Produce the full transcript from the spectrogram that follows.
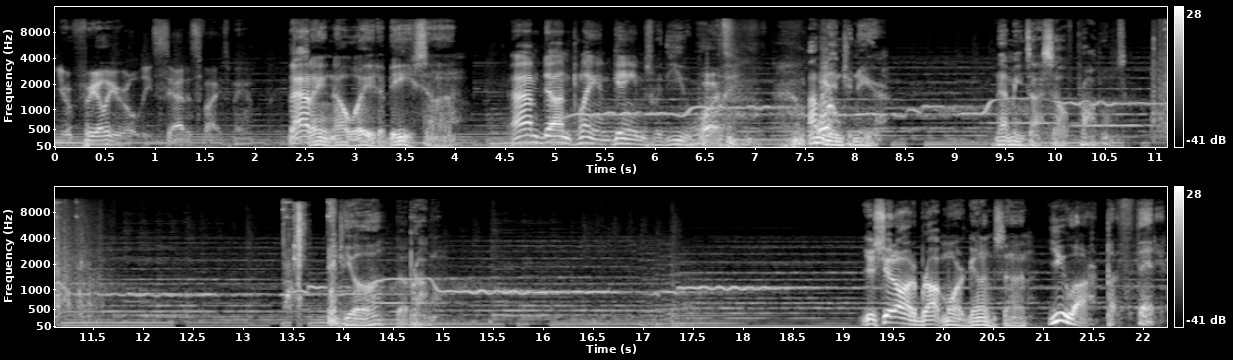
Your failure only satisfies me. That ain't no way to be, son. I'm done playing games with you. boy. What? I'm an engineer. That means I solve problems. And you're the problem. You should ought to brought more guns, son. You are pathetic.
